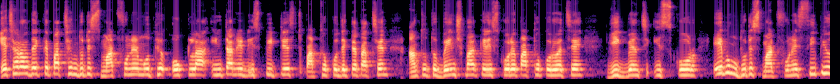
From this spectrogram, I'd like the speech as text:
এছাড়াও দেখতে পাচ্ছেন দুটি স্মার্টফোনের মধ্যে ওকলা ইন্টারনেট স্পিড টেস্ট পার্থক্য দেখতে পাচ্ছেন। অন্তত বেঞ্চমার্কের স্কোরে পার্থক্য রয়েছে। গিগ বেঞ্চ স্কোর এবং দুটি স্মার্টফোনের সিপিইউ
